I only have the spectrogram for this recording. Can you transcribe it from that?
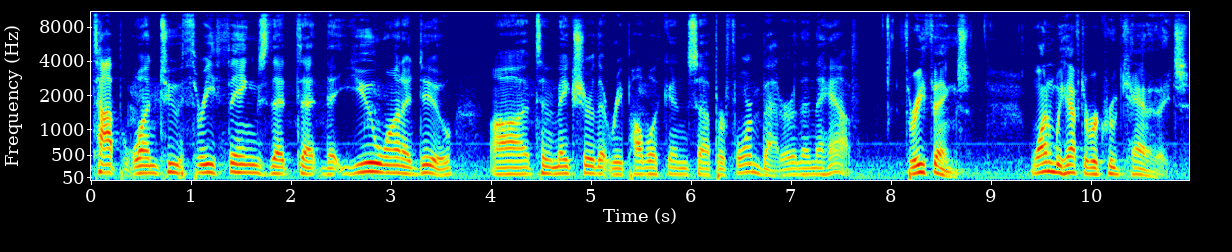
top one, two, three things that that, that you want to do uh, to make sure that Republicans uh, perform better than they have? Three things. One, we have to recruit candidates.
